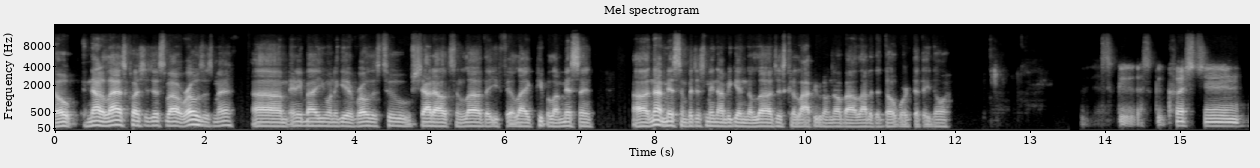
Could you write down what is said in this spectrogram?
Dope. And now the last question, just about roses, man. Um, anybody you want to give roses to, shout outs and love that you feel like people are missing, uh, not missing, but just may not be getting the love just because a lot of people don't know about a lot of the dope work that they're doing. That's good. That's a good question.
